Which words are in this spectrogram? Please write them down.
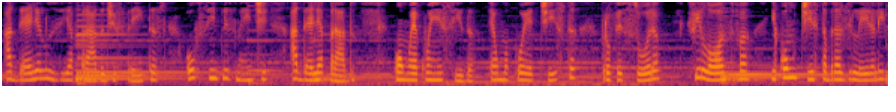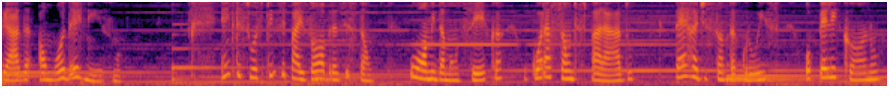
Adélia Luzia Prado de Freitas, ou simplesmente Adélia Prado, como é conhecida. É uma poetista, professora, filósofa e contista brasileira ligada ao modernismo. Entre suas principais obras estão O Homem da Mão Seca, O Coração Disparado, Terra de Santa Cruz, O Pelicano,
